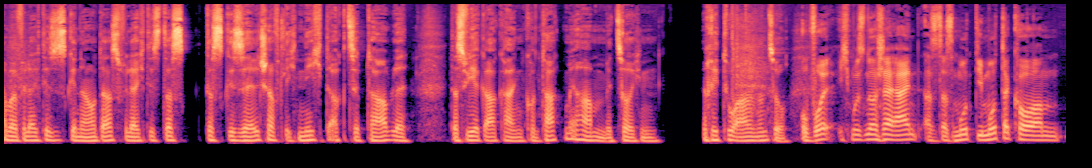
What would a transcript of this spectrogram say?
Aber vielleicht ist es genau das, vielleicht ist das das gesellschaftlich nicht akzeptable, dass wir gar keinen Kontakt mehr haben mit solchen Ritualen und so. Obwohl ich muss nur schnell ein, also das die Mutterkorn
